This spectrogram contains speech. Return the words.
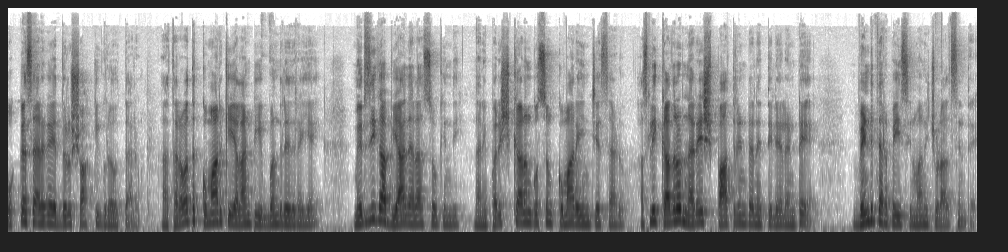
ఒక్కసారిగా ఇద్దరు షాక్కి గురవుతారు. ఆ తర్వాత కుమార్కి ఎలాంటి ఇబ్బందులు ఎదురయ్యాయి? మెర్జీగా వ్యాధి ఎలా సోకింది? దాని పరిష్కారం కోసం కుమార్ ఏం చేశాడు? అసలు ఈ కథలో నరేష్ పాత్ర ఏంటనేది తెలియాలంటే వెండి తెరపై ఈ సినిమాని చూడాల్సిందే.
